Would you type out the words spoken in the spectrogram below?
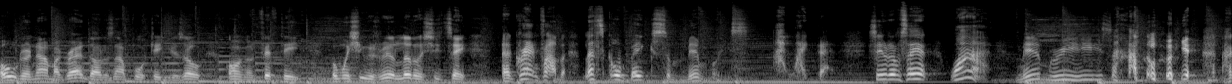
older now. My granddaughter's now 14 years old, going on 15. But when she was real little, she'd say, uh, "Grandfather, let's go make some memories." I like that. See what I'm saying? Why? Memories. Hallelujah. I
